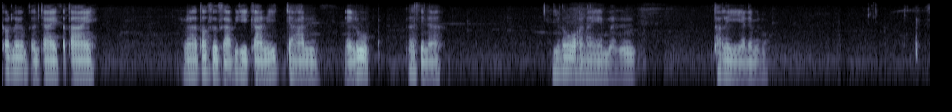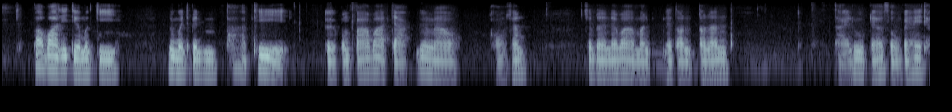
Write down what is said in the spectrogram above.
ก็เริ่มสนใจสไตล์เวลาต้องศึกษาวิธีการวิจารณ์ในรูปนั่นสินะฮีโร่อะไรเหมือนทะเลอะไรไม่รู้ภาพวาดที่เจอเมื่อกี้ดูเหมือนจะเป็นภาพที่เออผมฟ้าวาดจากเรื่องราวของฉันฉันจำได้ว่ามันในตอนตอนนั้น ถ่ายรูปแล้วส่งไปให้เธ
